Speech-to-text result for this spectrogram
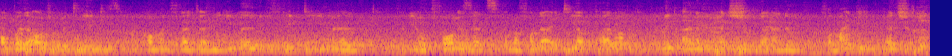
Auch bei der Autorität, Sie bekommen vielleicht eine E-Mail, eine gefakte E-Mail Vorgesetzten oder von der IT-Abteilung mit einem Patch oder einem vermeintlichen Patch drin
